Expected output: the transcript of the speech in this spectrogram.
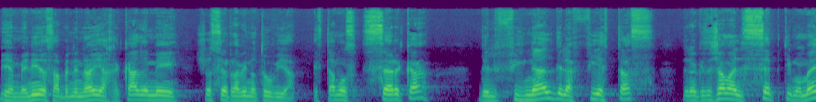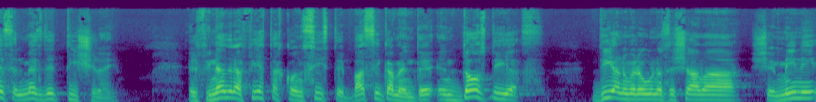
Bienvenidos a Benenoyah Academy. Yo soy Rabino Tubia. Estamos cerca del final de las fiestas de lo que se llama el séptimo mes, el mes de Tishrei. El final de las fiestas consiste básicamente en dos días. Día número uno se llama Shemini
